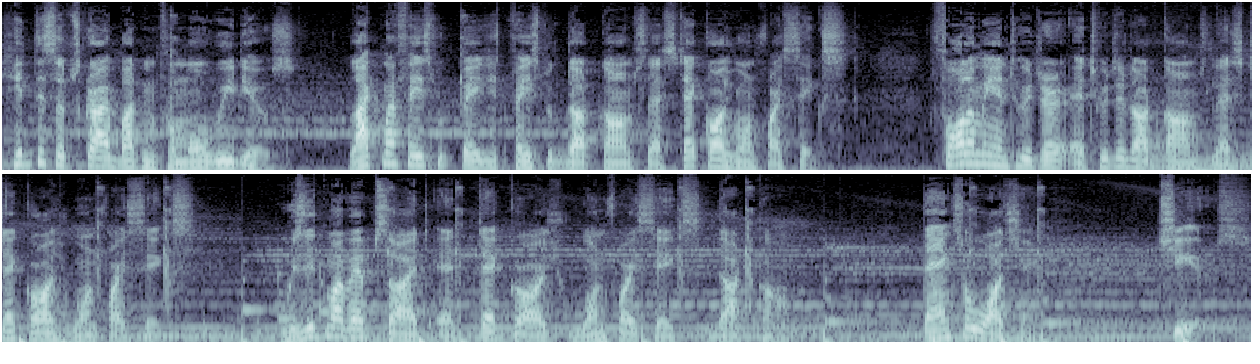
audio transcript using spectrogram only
Hit the subscribe button for more videos. Like my Facebook page at facebook.com slash techraj156. Follow me on Twitter at twitter.com slash techraj156. Visit my website at techraj156.com. Thanks for watching. Cheers.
